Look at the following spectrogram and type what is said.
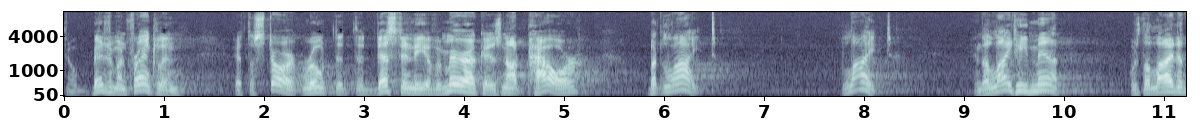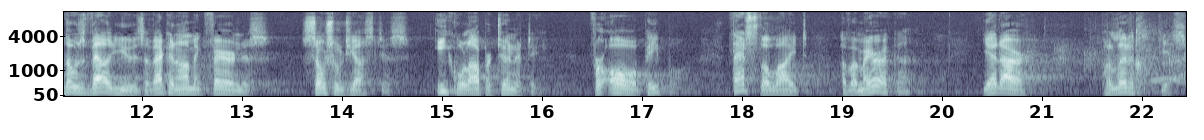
You know, Benjamin Franklin at the start wrote that the destiny of America is not power, but light. Light. And the light he meant was the light of those values of economic fairness, social justice, equal opportunity for all people. That's the light of America, yet our political, yes.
